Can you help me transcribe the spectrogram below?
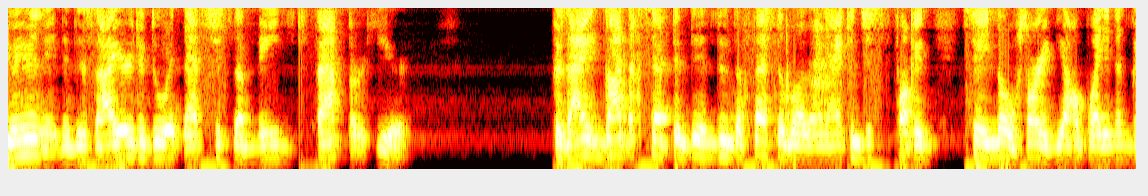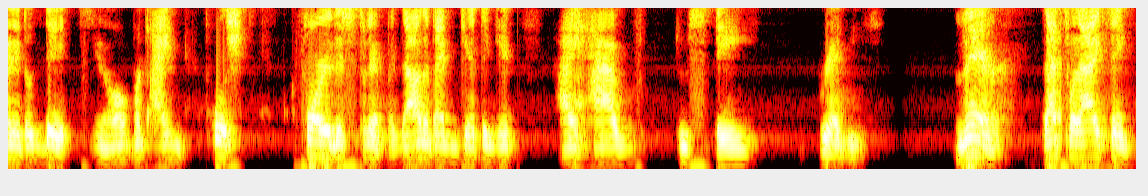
Yun eh. The desire to do it, that's just the main factor here. Because I got accepted into the festival and I can just fucking say, no, sorry, hindi ako pwede ng ganitong date, you know? But I'm pushed for this trip. And now that I'm getting it, I have to stay ready. There. That's what I think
